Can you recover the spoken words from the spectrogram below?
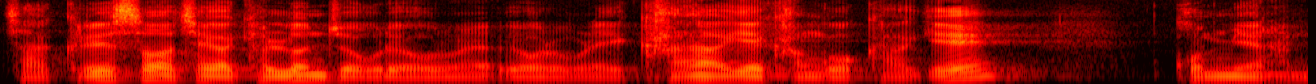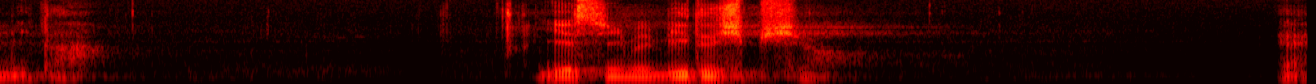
자, 그래서 제가 결론적으로 여러분에게 강하게 간곡하게 권면합니다. 예수님을 믿으십시오. 네.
